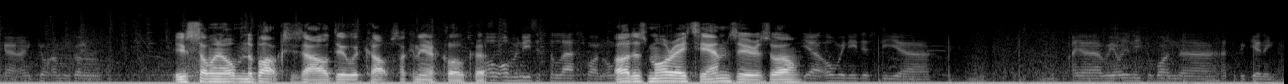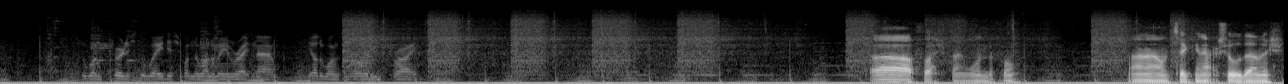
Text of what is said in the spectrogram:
Okay, go, I'm gonna... You someone open the boxes, I'll deal with cops. I can hear a cloaker. Oh, all we need is the last one. All Oh, there's more ATMs here as well. Yeah, all we need is the, uh... I, uh, we only need the one, uh, at the beginning. The one furthest away, this one, the one I'm in right now. The other one's already tried. Ah, flashbang, wonderful. And now I'm taking actual damage.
